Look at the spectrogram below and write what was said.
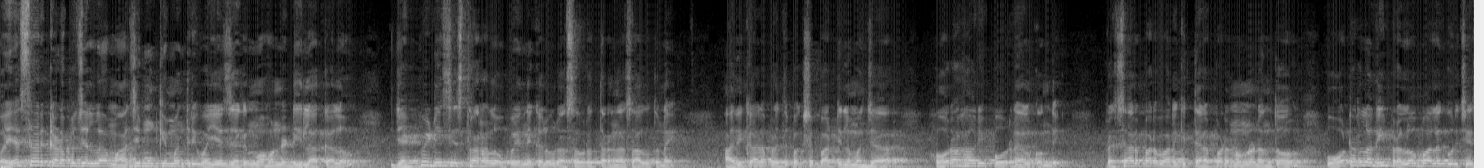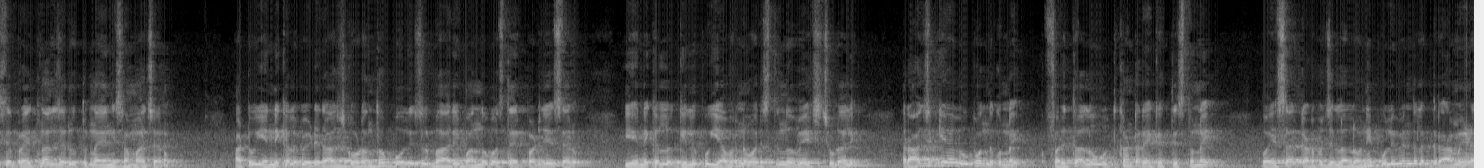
వైఎస్ఆర్ కడప జిల్లా మాజీ ముఖ్యమంత్రి వైఎస్ జగన్మోహన్ రెడ్డి ఇలాకాలో జడ్పీడీసీ స్థానాల ఉప ఎన్నికలు రసవత్తరంగా సాగుతున్నాయి. అధికార ప్రతిపక్ష పార్టీల మధ్య హోరాహారి పోరు నెలకొంది. ప్రచార పర్వానికి తెరపడనుండడంతో ఓటర్లని ప్రలోభాలకు గురిచేసే ప్రయత్నాలు జరుగుతున్నాయని సమాచారం. అటు ఎన్నికల వేడి రాజుకోవడంతో పోలీసులు భారీ బందోబస్తు ఏర్పాటు చేశారు. ఎన్నికల్లో గెలుపు ఎవరిని వరిస్తుందో వేచి చూడాలి. రాజకీయాలు ఊపందుకున్నాయి. ఫలితాలు ఉత్కంఠ రేకెత్తిస్తున్నాయి. వైఎస్ఆర్ కడప జిల్లాలోని పులివెందుల గ్రామీణ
